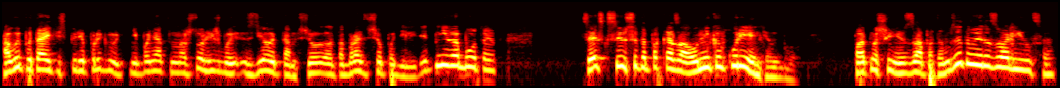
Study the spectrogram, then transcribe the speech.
а вы пытаетесь перепрыгнуть непонятно на что, лишь бы сделать там все, отобрать, все поделить. Это не работает. Советский Союз это показал, он не конкурентен был по отношению с Западом. Из этого и развалился.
